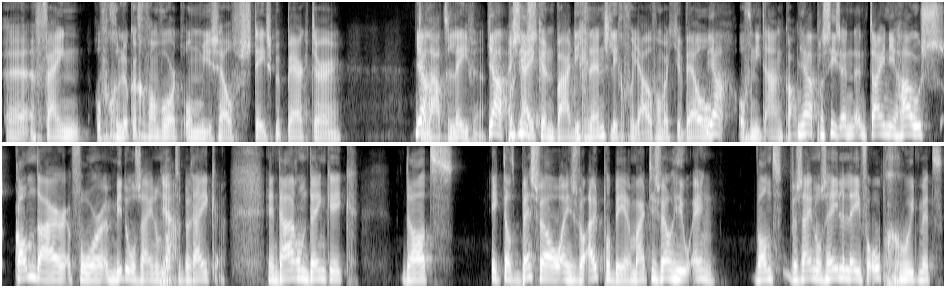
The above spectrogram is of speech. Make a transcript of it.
eh, een fijn of gelukkiger van wordt om jezelf steeds beperkter te Ja. laten leven. Ja, en precies. kijken waar die grens ligt voor jou van wat je wel Ja. of niet aan kan. Ja, precies. En een tiny house kan daarvoor een middel zijn om Ja. dat te bereiken. En daarom denk ik dat ik dat best wel eens wil uitproberen. Maar het is wel heel eng. Want we zijn ons hele leven opgegroeid met,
